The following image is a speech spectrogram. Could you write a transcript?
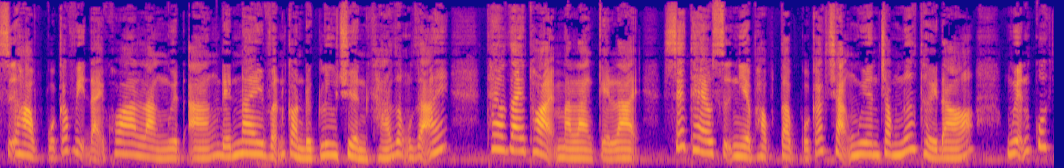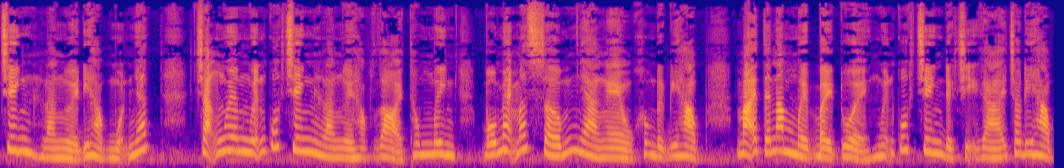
sự học của các vị đại khoa làng Nguyệt Áng đến nay vẫn còn được lưu truyền khá rộng rãi. Theo giai thoại mà làng kể lại, xét theo sự nghiệp học tập của các trạng nguyên trong nước thời đó, Nguyễn Quốc Trinh là người đi học muộn nhất. Trạng nguyên Nguyễn Quốc Trinh là người học giỏi, thông minh, bố mẹ mất sớm, nhà nghèo, không được đi học. Mãi tới năm 17 tuổi, Nguyễn Quốc Trinh được chị gái cho đi học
